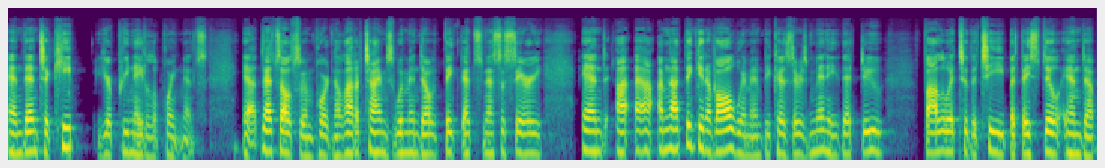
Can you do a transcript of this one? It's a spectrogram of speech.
and then to keep your prenatal appointments. Yeah, that's also important. A lot of times women don't think that's necessary. And I, am not thinking of all women because there's many that do follow it to the T, but they still end up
